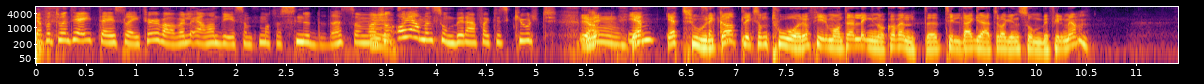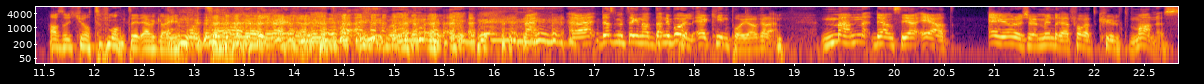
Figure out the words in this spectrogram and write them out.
Ja, for 28 Days Later var vel en av de som på en måte snudde det. Som var Mm. sånn Å ja, men zombier er faktisk kult. Ja. Men jeg, jeg, jeg tror ikke at liksom to år og fire måneder er lenge nok å vente til det er greit å lage en zombiefilm igjen. Altså 28 måneder. Jeg beklager. Nei, eh, det som er tingen er at Danny Boyle er keen på å gjøre det. Men det han sier er at jeg gjør det ikke mindre jeg får et kult manus.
